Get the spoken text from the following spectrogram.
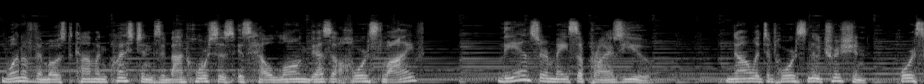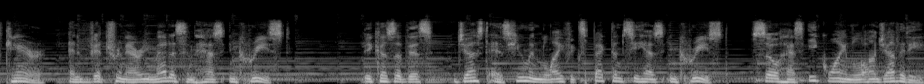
One of the most common questions about horses is how long does a horse live? The answer may surprise you. Knowledge of horse nutrition, horse care, and veterinary medicine has increased. Because of this, just as human life expectancy has increased, so has equine longevity.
